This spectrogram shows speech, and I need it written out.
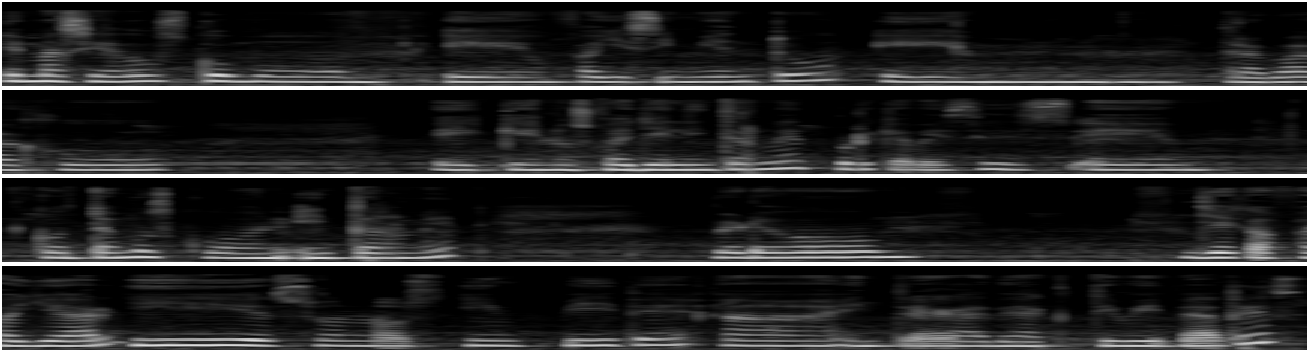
demasiados como eh, fallecimiento, em, trabajo, eh, que nos falle el internet, porque a veces eh, contamos con internet, pero llega a fallar y eso nos impide a entrega de actividades.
